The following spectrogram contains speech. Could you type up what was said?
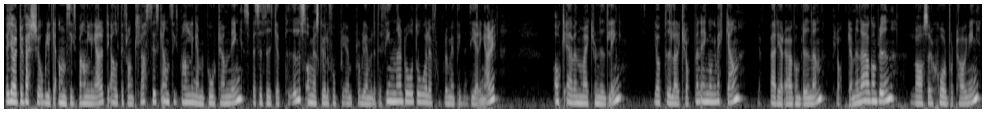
Jag gör diverse olika ansiktsbehandlingar. Det är alltifrån klassiska ansiktsbehandlingar med portömning, specifika peels om jag skulle få problem med lite finnar då och då eller få problem med pigmenteringar. Och även microneedling. Jag pilar kroppen en gång i veckan. Jag färgar ögonbrynen, plockar mina ögonbryn, laser hårborttagning.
